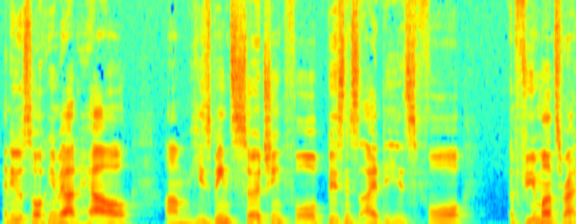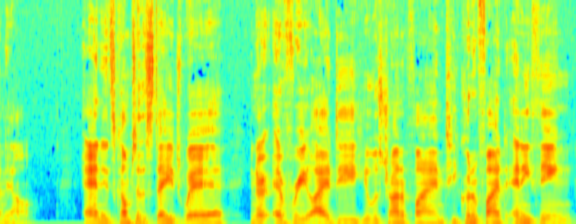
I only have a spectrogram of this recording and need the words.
And he was talking about how um, he's been searching for business ideas for a few months right now. And it's come to the stage where, you know, every idea he was trying to find, he couldn't find anything.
